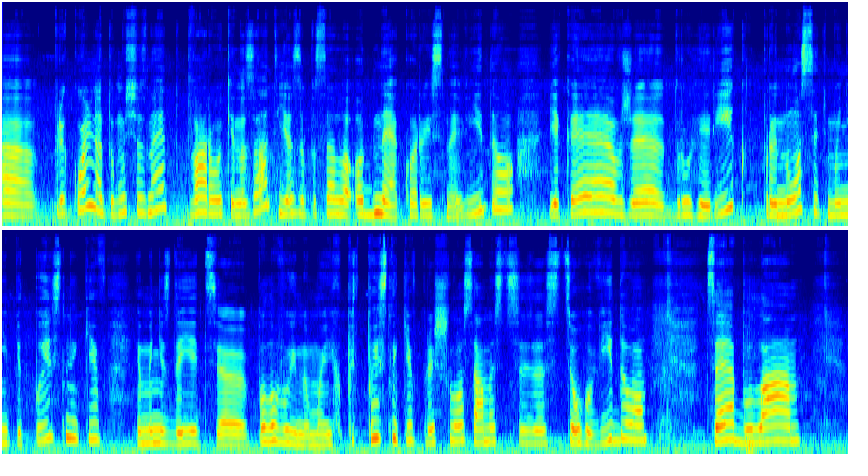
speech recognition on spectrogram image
е, прикольно, тому що знаєте, два роки назад я записала одне корисне відео, яке вже другий рік приносить мені підписників. І мені здається, половину моїх підписників прийшло саме з цього відео. Це була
